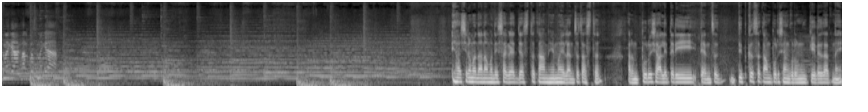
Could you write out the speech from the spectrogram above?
बसणं घ्या खालपासून घ्या. ह्या श्रमदानामध्ये सगळ्यात जास्त काम हे महिलांचंच असतं. कारण पुरुष आले तरी त्यांचं तितकंसं काम पुरुषांकडून केलं जात नाही.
